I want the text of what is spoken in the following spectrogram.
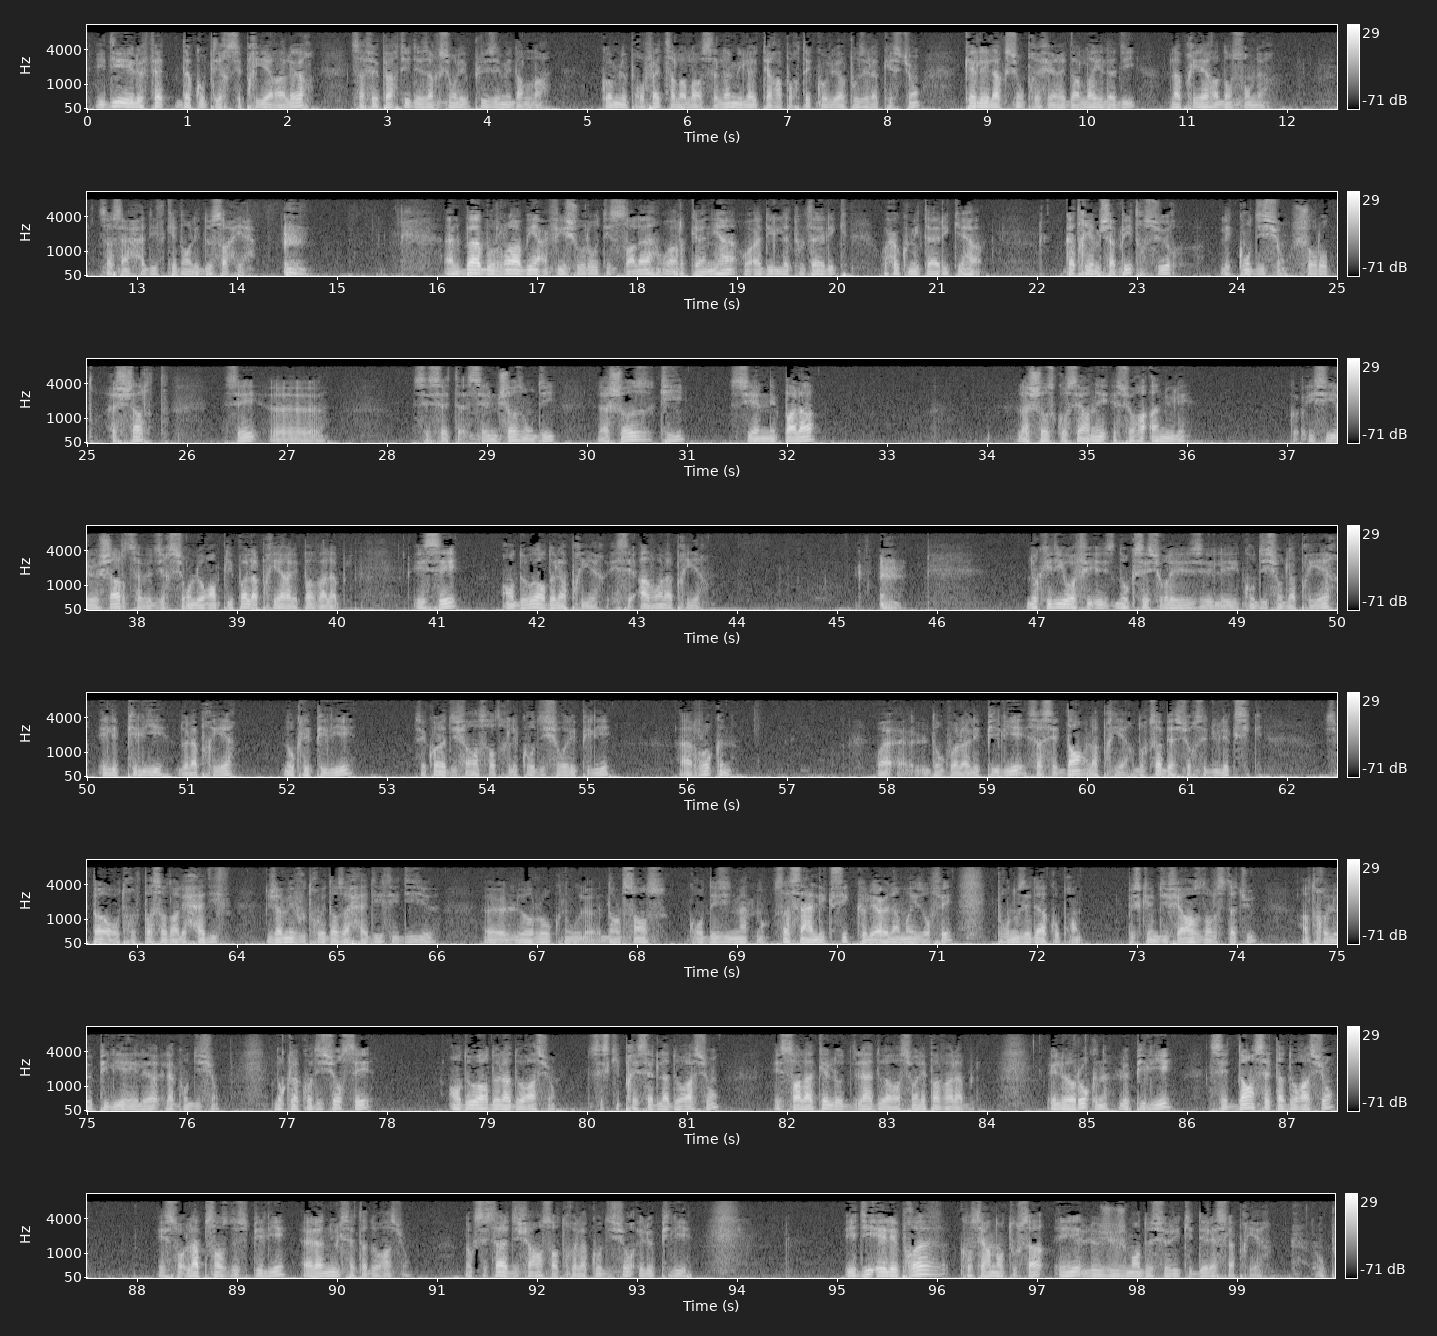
Il dit et le fait d'accomplir ses prières à l'heure, ça fait partie des actions les plus aimées d'Allah. Comme le prophète sallallahu alayhi wa sallam, il a été rapporté qu'on lui a posé la question quelle est l'action préférée d'Allah Il a dit la prière dans son heure. Ça, c'est un hadith qui est dans les deux sahih. الباب الرابع في شروط الصلاة وأركانها وأدلة ذلك وحكم تاركها Quatrième chapitre sur les conditions. Shurut. Al-shart, c'est euh, c'est une chose, on dit, la chose qui, si elle n'est pas là, la chose concernée sera annulée. Ici, le chart, ça veut dire si on ne le remplit pas, la prière n'est pas valable. Et c'est en dehors de la prière, et c'est avant la prière. Donc il dit donc c'est sur les, conditions de la prière et les piliers de la prière. Donc les piliers, c'est quoi la différence entre les conditions et les piliers? Al-Rukn. Ouais, donc voilà, les piliers, ça c'est dans la prière. Donc ça bien sûr c'est du lexique. C'est pas, on trouve pas ça dans les hadiths. Jamais vous trouvez dans un hadith, il dit euh, euh, le rukn ou dans le sens qu'on désigne maintenant. Ça, c'est un lexique que les ulama ils ont fait pour nous aider à comprendre. Puisqu'il y a une différence dans le statut entre le pilier et la, condition. Donc la condition, c'est en dehors de l'adoration. C'est ce qui précède l'adoration et sans laquelle l'adoration n'est pas valable. Et le rukn, le pilier, c'est dans cette adoration et l'absence de ce pilier, elle annule cette adoration. Donc c'est ça la différence entre la condition et le pilier. Il dit et l'épreuve concernant tout ça est le jugement de celui qui délaisse la prière.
